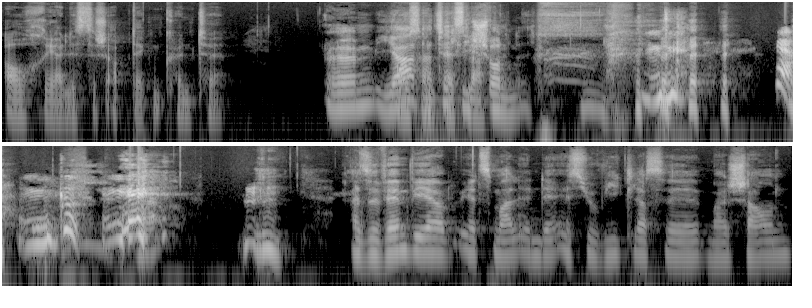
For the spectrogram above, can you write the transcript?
auch realistisch abdecken könnte? Ähm, ja, Außer tatsächlich schon. ja, gut. Ja. Also wenn wir jetzt mal in der SUV-Klasse mal schauen,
